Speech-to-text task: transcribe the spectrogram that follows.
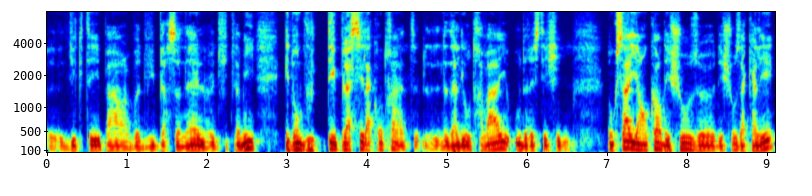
euh, dictée par votre vie personnelle, votre vie de famille, et donc vous déplacez la contrainte d'aller au travail ou de rester chez vous. Donc ça, il y a encore des choses, euh, des choses à caler.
